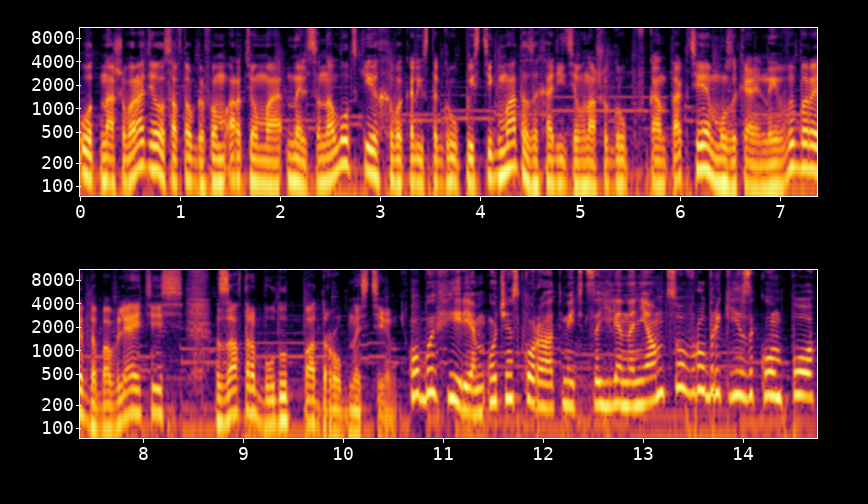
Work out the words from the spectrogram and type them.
от нашего радио с автографом Артема Нельсона Луцких, вокалиста группы Стигмата. Заходите в нашу группу ВКонтакте. Музыкальные выборы. Добавляйтесь. Завтра будут подробности. Об эфире. Очень скоро отметится Елена Нямцу в рубрике «Языком по».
